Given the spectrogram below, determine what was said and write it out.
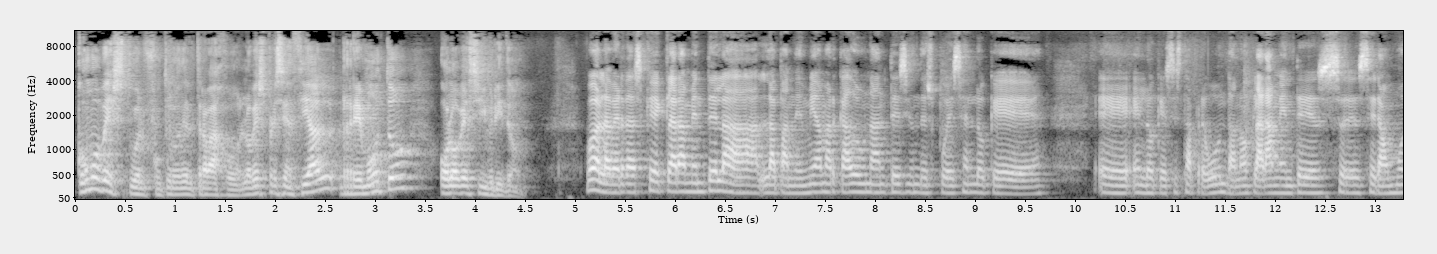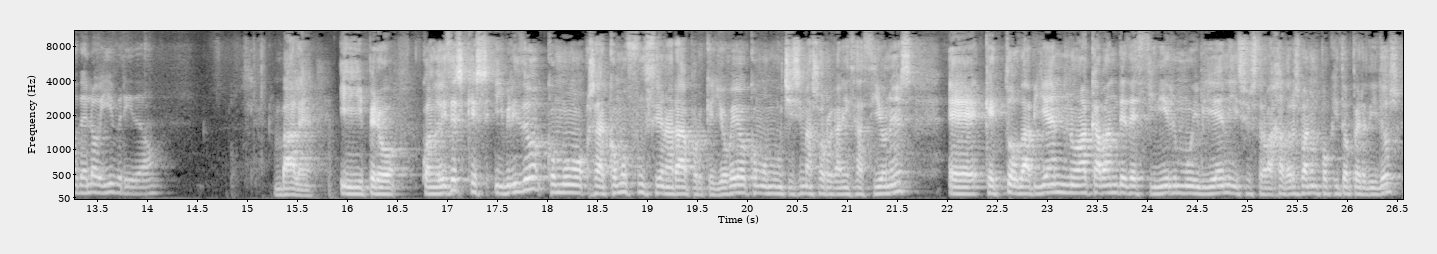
¿Cómo ves tú el futuro del trabajo? ¿Lo ves presencial, remoto o lo ves híbrido? Bueno, la verdad es que claramente la, pandemia ha marcado un antes y un después en lo que, eh, en lo que es esta pregunta, ¿no? Claramente eh, será un modelo híbrido. Vale, y pero cuando dices que es híbrido, ¿cómo, o sea, ¿cómo funcionará? Porque yo veo como muchísimas organizaciones eh, que todavía no acaban de definir muy bien y sus trabajadores van un poquito perdidos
